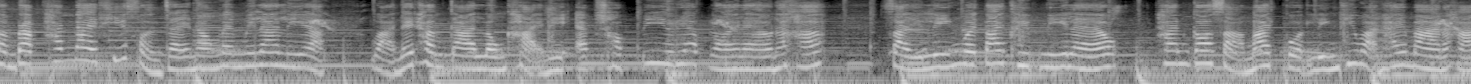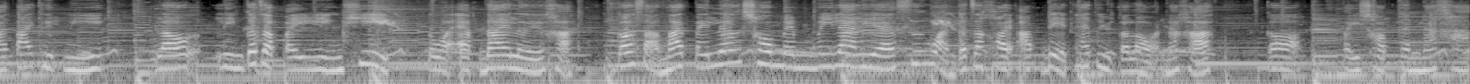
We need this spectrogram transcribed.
สำหรับท่านใดที่สนใจน้องแมมมิลาเลีย หวานได้ทำการลงขายในแอปช้อป e e เรียบร้อยแล้วนะคะ ใส่ลิงก์ไว้ใต้คลิปนี้แล้ว ท่านก็สามารถกดลิงก์ที่หวานให้มานะคะ ใต้คลิปนี้ แล้วลิงก์ก็จะไปยิงที่ตัวแอปได้เลยค่ะ ก็สามารถไปเลือกชมเมมมิลาเรีย ซึ่งหวานก็จะคอยอัปเดตให้อยู่ตลอดนะคะ ก็ไปช็อปกันนะคะ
